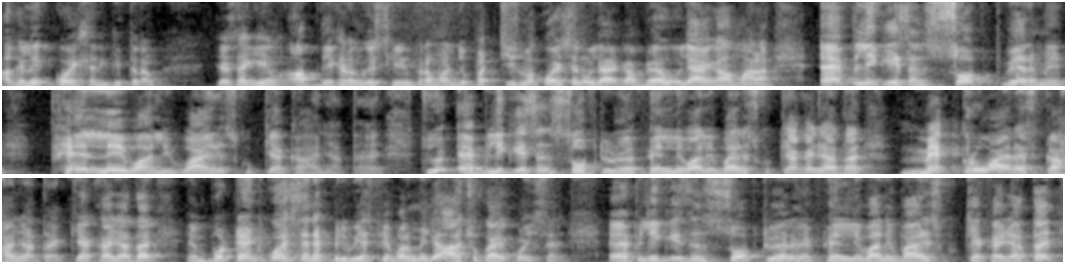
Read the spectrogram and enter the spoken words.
अगले क्वेश्चन की तरफ़। जैसा कि आप देख रहे होंगे स्क्रीन पर हमारा जो पच्चीसवा क्वेश्चन हो जाएगा, वह हो जाएगा हमारा एप्लीकेशन सॉफ्टवेयर में फैलने वाले वायरस को क्या कहा जाता है? जो एप्लीकेशन सॉफ्टवेयर में फैलने वाले वायरस को क्या कहा जाता है? मैक्रो वायरस कहा जाता है। क्या कहा जाता है? इंपॉर्टेंट क्वेश्चन है प्रीवियस पेपर में आ चुका है क्वेश्चन एप्लीकेशन सॉफ्टवेयर में फैलने वाले वायरस को क्या कहा जाता है?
